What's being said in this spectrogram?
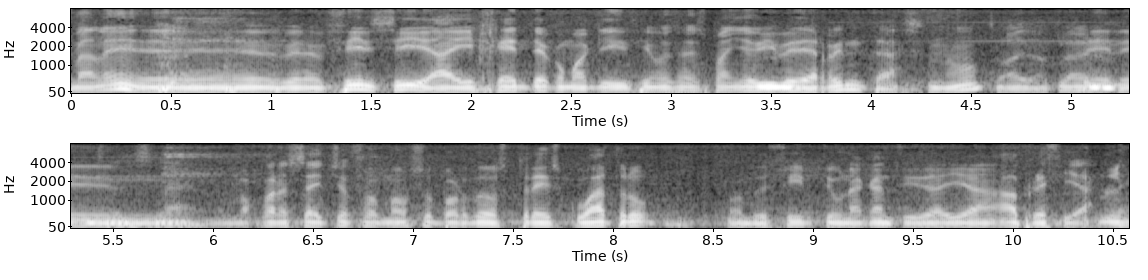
¿Vale? Eh, pero en fin, sí, hay gente, como aquí decimos en España, vive de rentas, ¿no? Claro, claro. A lo mejor se ha hecho famoso por dos, tres, cuatro, por decirte una cantidad ya apreciable,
